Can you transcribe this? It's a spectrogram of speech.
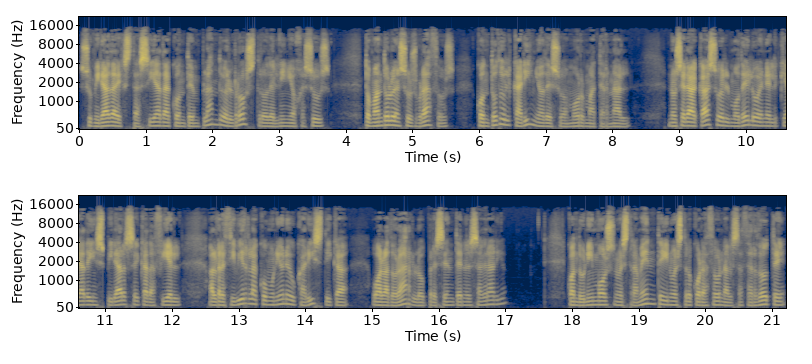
Su mirada extasiada contemplando el rostro del niño Jesús, tomándolo en sus brazos, con todo el cariño de su amor maternal, ¿no será acaso el modelo en el que ha de inspirarse cada fiel al recibir la comunión eucarística o al adorarlo presente en el sagrario? Cuando unimos nuestra mente y nuestro corazón al sacerdote,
